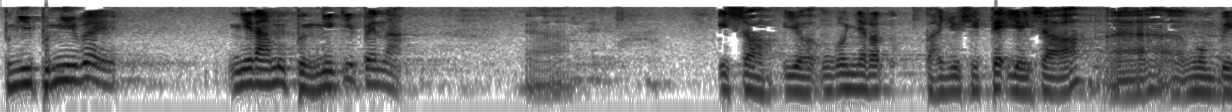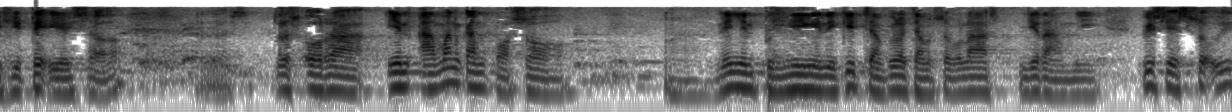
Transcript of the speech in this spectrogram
bengi-bengi wae. Nyirami bengi iki penak. Ya. Iso ya engko nyerot banyu sithik ya iso. Ngombe sithik ya iso. Terus terus ora in aman kan poso. Nah, ini ingin bengi ini jam jam 11 nyirami. Wis sesuk wi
